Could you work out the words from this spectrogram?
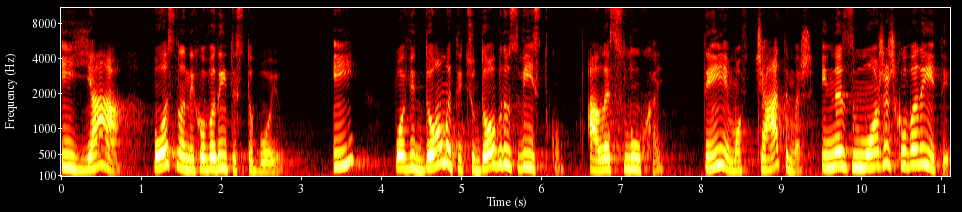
і я посланий говорити з тобою і повідомити цю добру звістку. Але слухай, ти мовчатимеш і не зможеш говорити,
